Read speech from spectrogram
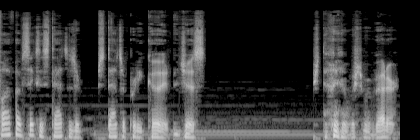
556's stats are stats are pretty good. Just wish they were better.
